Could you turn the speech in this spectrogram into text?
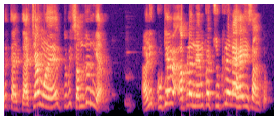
तर त्या- त्याच्यामुळे तुम्ही समजून घ्या. आणि कुठे आपलं नेमकं चुकलेलं आहे हेही सांगतो.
